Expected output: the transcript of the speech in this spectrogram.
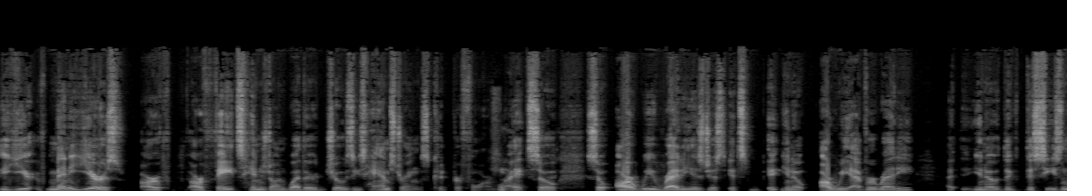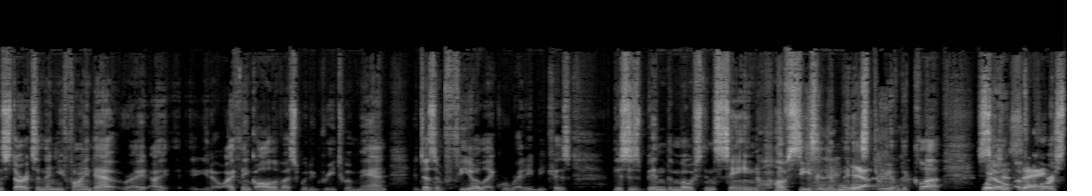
the year many years our our fates hinged on whether Jozy's hamstrings could perform, right? so so are we ready? Is just it's it, you know are we ever ready? Uh, You know the, the season starts and then you find out, right? I you know I think all of us would agree to a man. It doesn't feel like we're ready because this has been the most insane off season in the Yeah. history of the club. Which so of course,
